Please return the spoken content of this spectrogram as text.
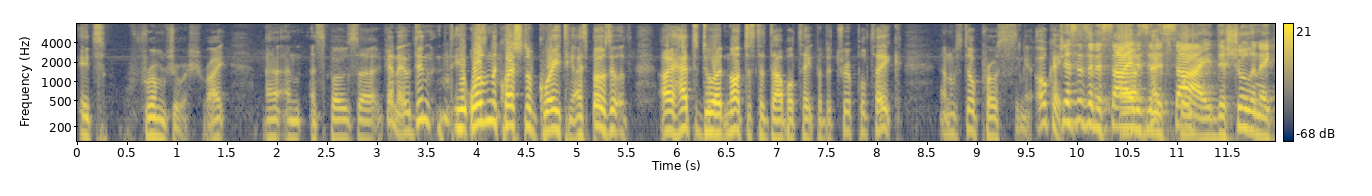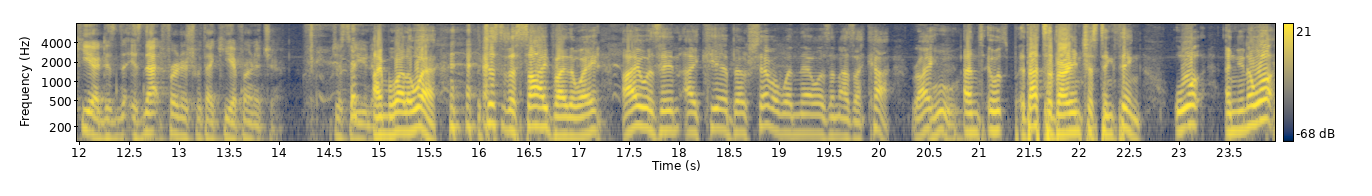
it's from Jewish, right? And, and I suppose uh, again, it didn't. It wasn't a question of grading. I suppose it was. I had to do it not just a double take, but a triple take, and I'm still processing it. Okay. Just as an aside, Uh, as an point. aside, the shul in IKEA does, is not furnished with IKEA furniture. Just so you know. I'm well aware. Just as a side, by the way, I was in IKEA Beersheba when there was an azaka, right? Ooh. And it was that's a very interesting thing. Or and you know what?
